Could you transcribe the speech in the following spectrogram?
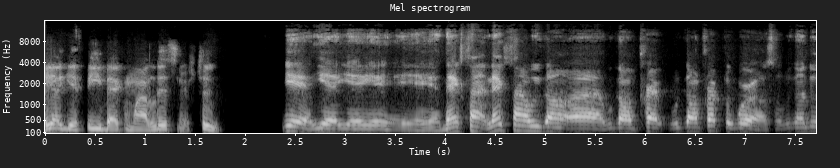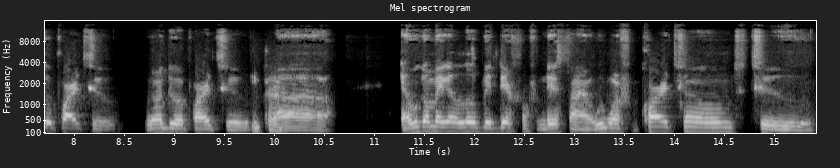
we gotta get feedback from our listeners too. Yeah, yeah, yeah, yeah, yeah, yeah. Next time, next time we gonna uh, we're gonna prep we're gonna prep the world. So we're gonna do a part two. We're gonna do a part two. Okay. Uh, and we're gonna make it a little bit different from this time. We went from cartoons to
